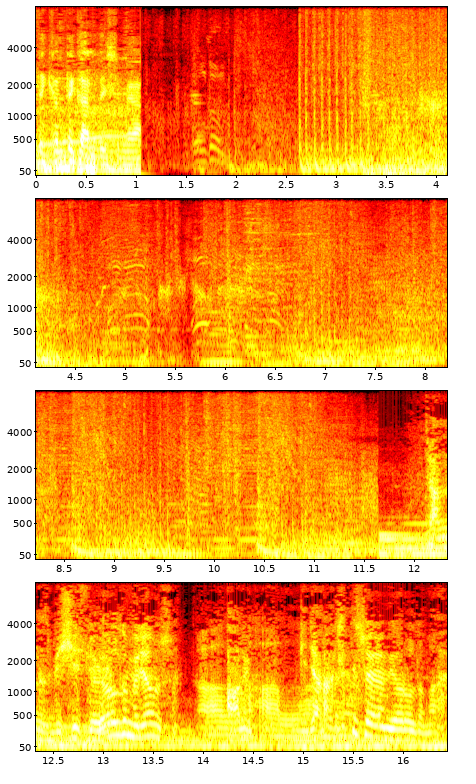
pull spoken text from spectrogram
Sıkıntı kardeşim ya. Yalnız bir şey söyleyeyim. Yoruldum biliyor musun? Allah Abi, Allah. Bir dakika ciddi söylüyorum yoruldum ha.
